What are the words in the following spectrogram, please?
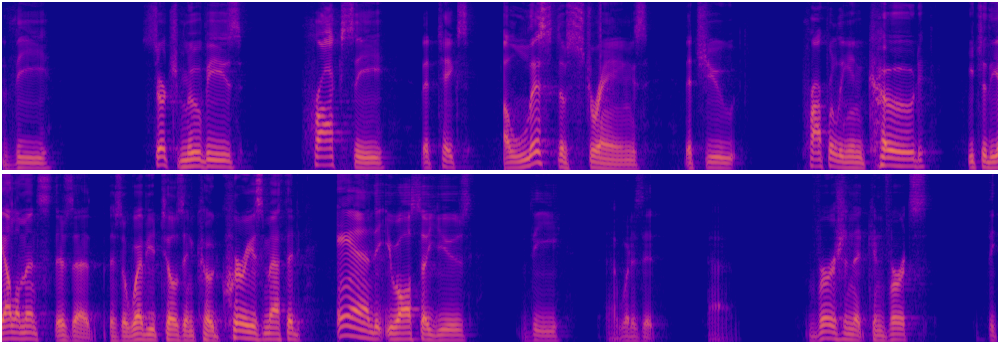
the search movies proxy that takes a list of strings that you properly encode each of the elements. There's a, there's a web utils encode queries method, and that you also use the, uh, what is it, uh, version that converts the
